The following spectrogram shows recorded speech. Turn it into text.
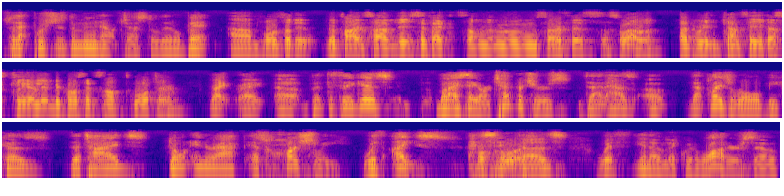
So that pushes the moon out just a little bit. Um, Also, the, the tides have these effects on the moon surface as well, but we can't see it as clearly because it's not water. Right, right. Uh, but the thing is, when I say our temperatures, that has a, that plays a role because the tides don't interact as harshly with ice as it does with, you know, liquid water. So,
